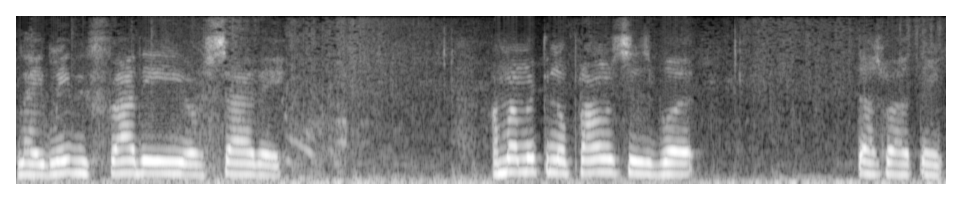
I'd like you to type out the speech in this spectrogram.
Like maybe Friday or Saturday. I'm not making no promises, but that's what I think.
